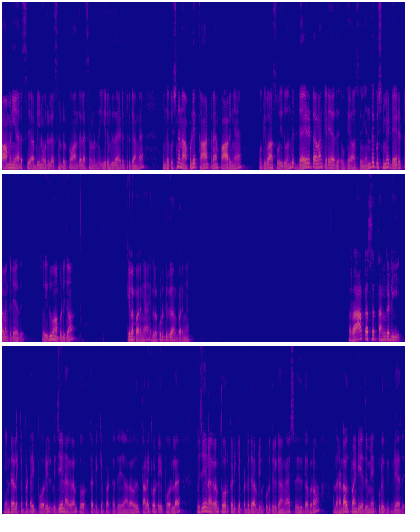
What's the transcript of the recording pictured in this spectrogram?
பாமணி அரசு அப்படின்னு ஒரு லெசன் இருக்கும். அந்த லெசன்லேருந்து இருந்து தான் எடுத்திருக்காங்க. இந்த கொஸ்டினை நான் அப்படியே காட்டுறேன். பாருங்கள் ஓகேவா? ஸோ இது வந்து டைரெக்டாலாம் கிடையாது ஓகேவா? ஸோ எந்த கொஸ்டினுமே டைரெக்டாலாம் கிடையாது. ஸோ இதுவும் அப்படி தான் கீழே பாருங்கள் இதில் கொடுத்துருக்காங்க பாருங்கள் ராகச தங்கடி என்றழைக்கப்பட்ட இப்போரில் விஜயநகரம் தோற்கடிக்கப்பட்டது. அதாவது தலைக்கோட்டை போரில் விஜயநகரம் தோற்கடிக்கப்பட்டது அப்படின்னு கொடுத்துருக்காங்க. ஸோ இதுக்கப்புறம் அந்த ரெண்டாவது பாயிண்ட் எதுவுமே கொடுக்க கிடையாது.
